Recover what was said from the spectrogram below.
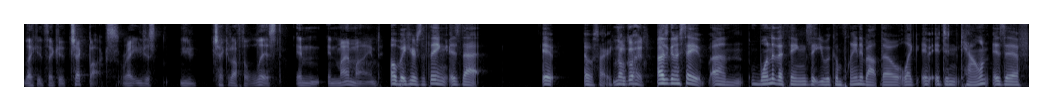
like it's like a checkbox right you just you check it off the list and in my mind Oh, but here's the thing: is that it. Oh, sorry. no go ahead I was gonna say, um, one of the things that you would complain about, though, like if it didn't count, is if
